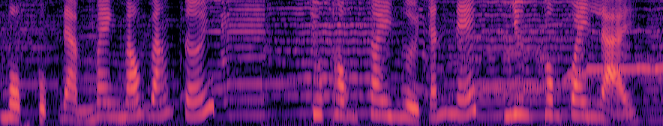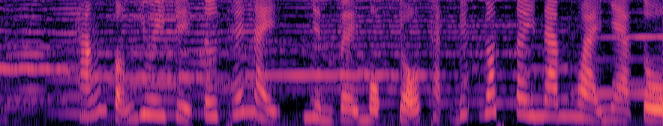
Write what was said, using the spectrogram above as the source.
Một cục đàm mang máu bắn tới. Chu thông xoay người tránh né, Nhưng không quay lại. Hắn vẫn duy trì tư thế này, Nhìn về một chỗ thạch biết góc tây nam ngoài nhà tù.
